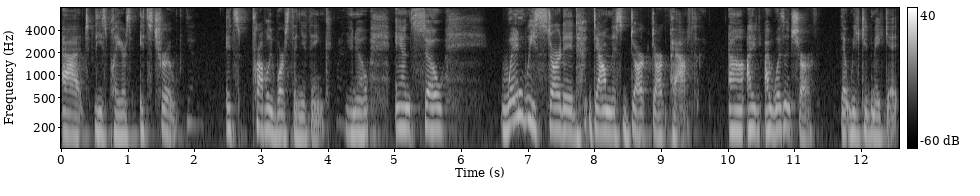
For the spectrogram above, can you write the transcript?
at these players, it's true. Yeah. It's probably worse than you think, you know? And so when we started down this dark, dark path, uh, I, I wasn't sure that we could make it.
